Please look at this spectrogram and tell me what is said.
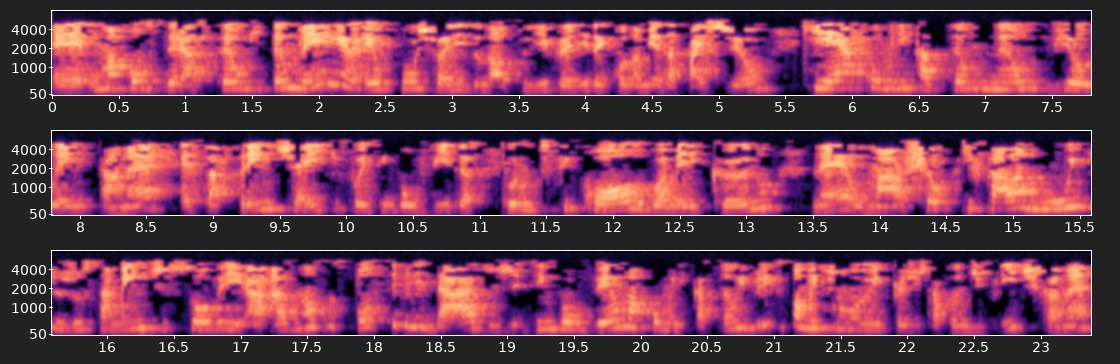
é, uma consideração que também eu, eu puxo ali do nosso livro ali da Economia da Paixão, que é a comunicação não violenta, né? Essa frente aí que foi desenvolvida por um psicólogo americano, né, o Marshall, que fala muito justamente sobre a, as nossas possibilidades de desenvolver uma comunicação e principalmente no momento que a gente está falando de crítica, né?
